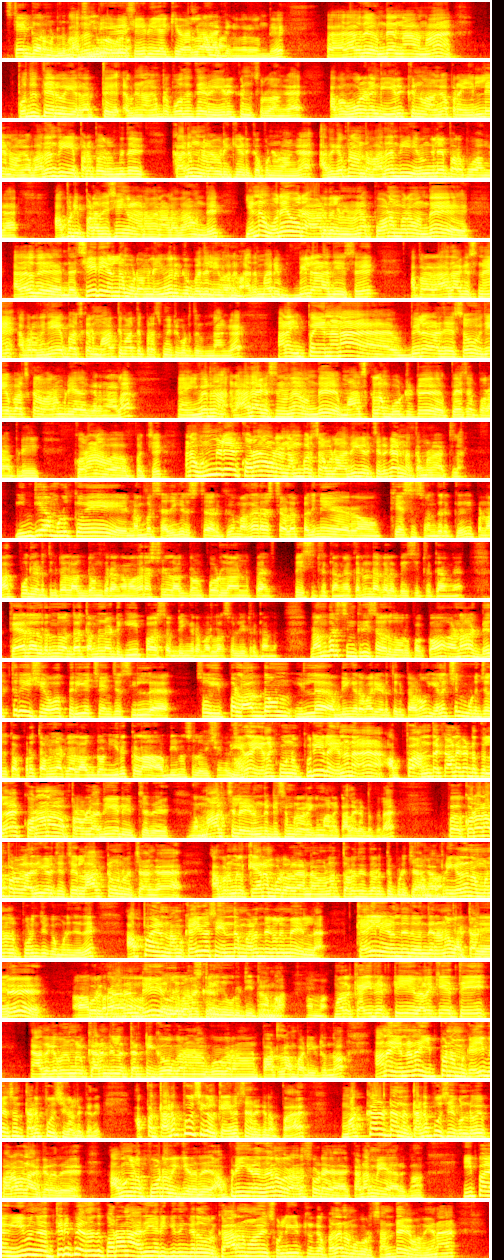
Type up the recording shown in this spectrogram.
ஸ்டேட் கவர்மெண்ட்ல. செய்தியாக்கி வரலாறுவர் வந்து. அதாவது வந்து என்னன்னா பொது தேர்வு ரத்து அப்படின்னாங்க அப்புறம் பொது தேர்வு இருக்குன்னு சொல்லுவாங்க. அப்ப ஊரடங்கு இருக்குன்னுவாங்க. அப்புறம் இல்லைன்னுவாங்க. வதந்தியை பரப்பவர்கள் மீது கடும் நடவடிக்கை எடுக்கப்படுவாங்க அதுக்கப்புறம் அந்த வதந்தியை இவங்களே பரப்புவாங்க. அப்படி பல விஷயங்கள் நடந்தனால தான் வந்து என்ன ஒரே ஒரு ஆறுதல் என்னன்னா போன முறை வந்து அதாவது இந்த சீரியல்லாம் போடுவாங்களே இவருக்கு பதில் இவர். அது மாதிரி பீலா ராஜேஷ் அப்புறம் ராதாகிருஷ்ணன் அப்புறம் விஜயபாஸ்கர் மாத்தி மாத்தி பிரஸ் மீட் கொடுத்துட்டு இருந்தாங்க ஆனா இப்போ என்னன்னா பீலா ராஜேஷும் விஜயபாஸ்கரும் வர முடியாதுங்கிறனால இவர் தான் ராதாகிருஷ்ணன் தான் வந்து மாஸ்க்லாம் போட்டுட்டு பேச போறா அப்படி கொரோனாவை பச்சு. ஆனால் உண்மையிலேயே கொரோனாவோட நம்பர்ஸ் அவ்வளோ அதிகரிச்சிருக்கா என்ன தமிழ்நாட்டில்? இந்தியா முழுக்கவே நம்பர்ஸ் அதிகரிச்சுட்டா இருக்குது மகாராஷ்டிராவில் பதினேழாயிரம் கேசஸ் வந்திருக்கு. இப்போ நாக்பூரில் எடுத்துக்கிட்டால் லாக்டவுன்ங்கிறாங்க மகாராஷ்டிராவில் லாக்டவுன் போடலான்னு பேசிகிட்டு இருக்காங்க கர்நாடகாவில் பேசிகிட்டு இருக்காங்க கேரளாவிலேருந்து வந்தால் தமிழ்நாட்டுக்கு இ பாஸ் அப்படிங்கிற மாதிரிலாம் சொல்லிட்டு இருக்காங்க நம்பர்ஸ் இன்க்ரீஸ் ஆகுறது ஒரு பக்கம். ஆனால் டெத் ரேஷியோவாக பெரிய சேஞ்சஸ் இல்லை. ஸோ இப்போ லாக்டவுன் இல்ல அப்படிங்கிற மாதிரி எடுத்துக்கிட்டாலும் எலெக்ஷன் முடிஞ்சதுக்கு அப்புறம் தமிழ்நாட்டில் லாக்டவுன் இருக்கலாம் அப்படின்னு சில விஷயங்கள் ஏன்னா எனக்கு ஒண்ணு புரியல. என்னன்னா அப்ப அந்த காலகட்டத்துல கொரோனா பரவல் அதிகரிச்சது. மார்ச்ல இருந்து டிசம்பர் வரைக்குமான காலகட்டத்துல. இப்ப கொரோனா பரவல் அதிகரிச்சிச்சு லாக்டவுன் வச்சாங்க. அப்புறமேல் கேரம் போர்டு விளையாண்டவங்க எல்லாம் துரத்தி துரத்தி பிடிச்சாங்க. அப்படிங்கறத நம்மளால புரிஞ்சுக்க முடிஞ்சது. அப்ப நம்ம கைவசம் எந்த மருந்துகளுமே இல்ல. கையில இருந்தது வந்து என்னன்னா ஒரு தட்டு, ஒரு கரண்டி ஒரு விளக்கு. உருட்டிட்டு முதல்ல கை தட்டி விளக்கேத்தி அதுக்கப்புறமேல் கரண்டில் தட்டி கோகரானா கோகரானான்னு பாட்டெலாம் பாடிட்டு இருந்தோம். ஆனால் என்னன்னா இப்போ நம்ம கைவசம் தடுப்பூசிகள் இருக்குது. அப்போ தடுப்பூசிகள் கைவசம் இருக்கிறப்ப மக்கள்கிட்ட அந்த தடுப்பூசியை கொண்டு போய் பரவலாக்குறது அவங்கள போட வைக்கிறது அப்படிங்கிறது தானே ஒரு அரசோட கடமையாக இருக்கும். இப்போ இவங்க திருப்பி அதாவது கொரோனா அதிகரிக்குதுங்கிற ஒரு காரணமாகவே சொல்லிக்கிட்டு இருக்கப்பதான் நமக்கு ஒரு சந்தேகம் வரும். ஏன்னா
